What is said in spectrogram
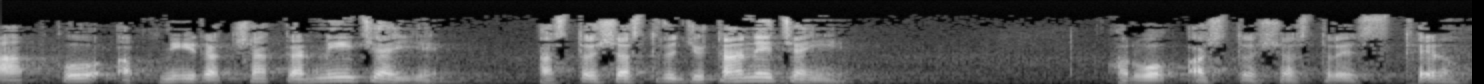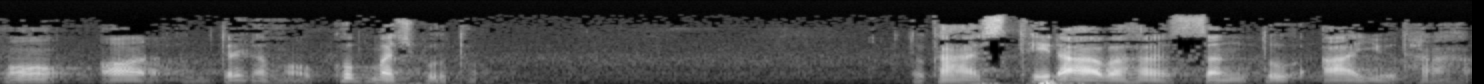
आपको अपनी रक्षा करनी चाहिए अस्त्र शस्त्र जुटाने चाहिए। और वो अस्त्र शस्त्र स्थिर हो और दृढ़ हो, खूब मज़बूत हो। तो कहा स्थिरा वह संतु आयुधा।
